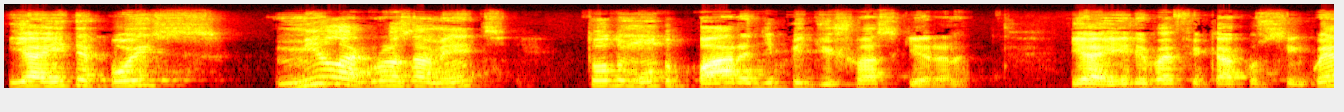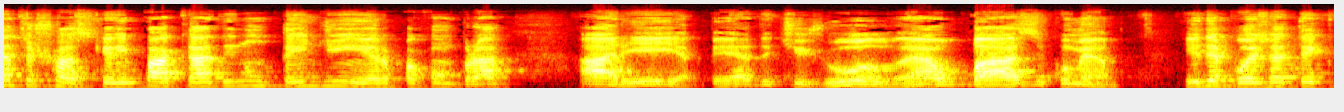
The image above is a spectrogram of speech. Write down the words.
E aí depois, milagrosamente, todo mundo para de pedir churrasqueira, né? E aí ele vai ficar com 50 churrasqueiras empacadas e não tem dinheiro para comprar areia, pedra, tijolo, né? O básico mesmo. E depois vai ter que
